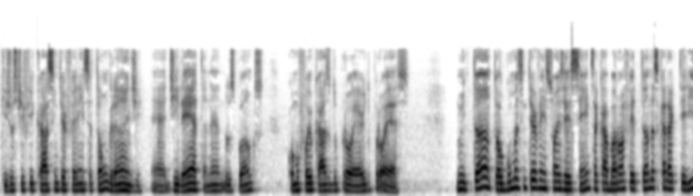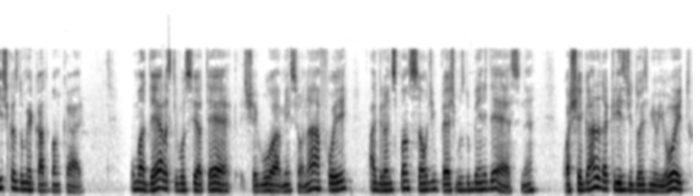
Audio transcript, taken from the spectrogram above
que justificasse interferência tão grande, é, direta, né, nos bancos, como foi o caso do PROER e do PROES. No entanto, algumas intervenções recentes acabaram afetando as características do mercado bancário. Uma delas, que você até chegou a mencionar, foi a grande expansão de empréstimos do BNDES. Né? Com a chegada da crise de 2008,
